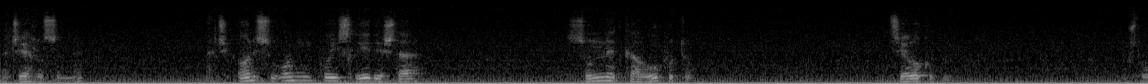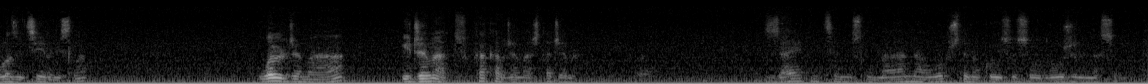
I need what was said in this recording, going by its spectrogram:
Znači, ehlu sunnet. Znači, oni su oni koji slijede šta? Sunnet kao uputu. U Što ulazi cijeli islam. Wal džema i džemat. Kakav džemat? Šta džemat? Zajednice muslimana uopšteno koji su se udružili na sunnetu.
